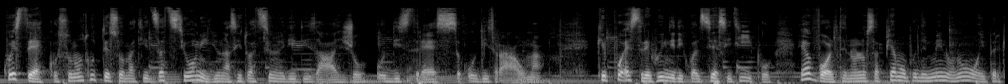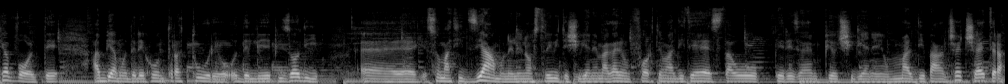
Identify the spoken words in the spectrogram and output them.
Queste ecco sono tutte somatizzazioni di una situazione di disagio o di stress o di trauma, che può essere quindi di qualsiasi tipo e a volte non lo sappiamo nemmeno noi perché a volte abbiamo delle contratture o degli episodi eh, che somatizziamo nelle nostre vite, ci viene magari un forte mal di testa o per esempio ci viene un mal di pancia eccetera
